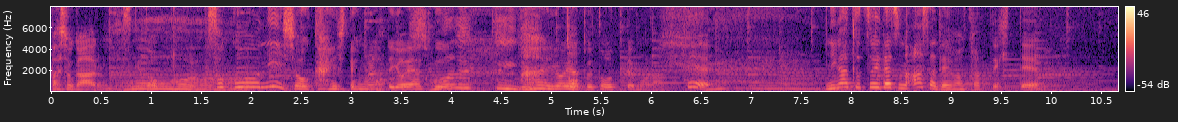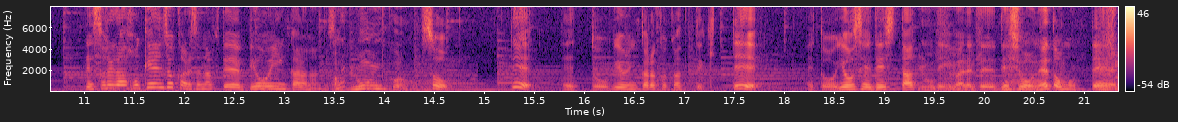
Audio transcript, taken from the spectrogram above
場所があるんですけど、そこに紹介してもらって予約。はい予約取ってもらって。2月1日の朝電話かかってきてでそれが保健所からじゃなくて病院からなんですね。病院から。そう。で、えっと、病院からかかってきてえっと、陽性でしたって言われてでしょうねと思って。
